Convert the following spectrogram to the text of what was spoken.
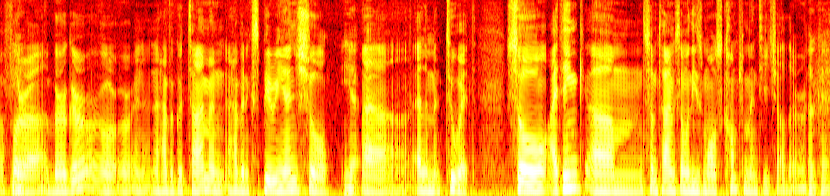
uh, for Yeah. a burger or, or and, and have a good time and have an experiential yeah, uh, element to it. So I think um, sometimes some of these malls complement each other. Okay.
